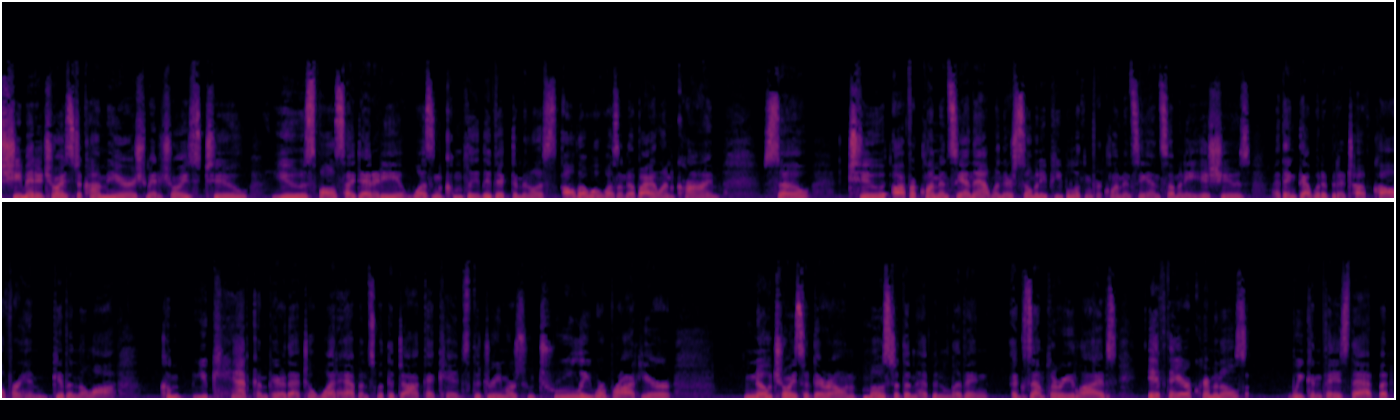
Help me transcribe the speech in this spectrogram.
she made a choice to come here. She made a choice to use false identity. It wasn't completely victimless, although it wasn't a violent crime. So to offer clemency on that when there's so many people looking for clemency on so many issues, I think that would have been a tough call for him given the law. Com- you can't compare that to what happens with the DACA kids, the dreamers who truly were brought here no choice of their own. Most of them have been living exemplary lives. If they are criminals, we can face that. But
